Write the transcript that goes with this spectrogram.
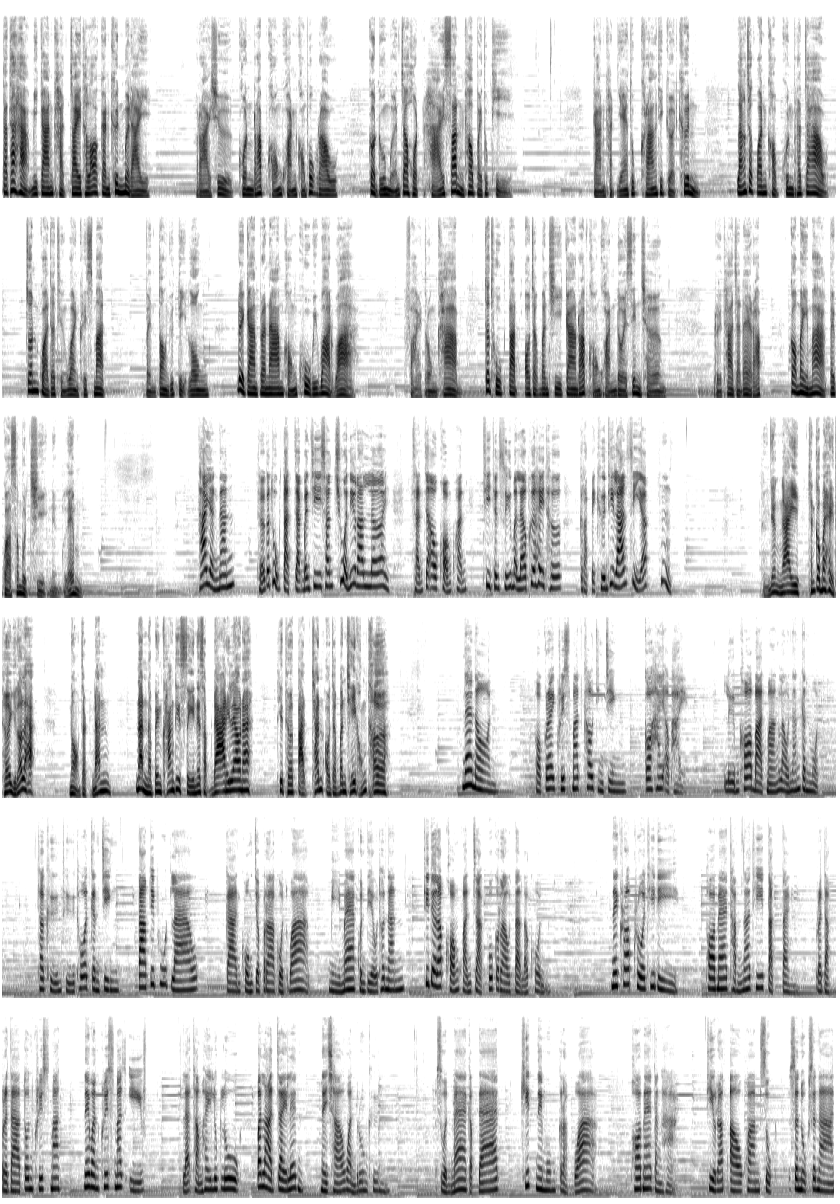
แต่ถ้าหากมีการขัดใจทะเลาะกันขึ้นเมื่อใด รายชื่อคนรับของขวัญของพวกเรา ก็ดูเหมือนจะหดหายสั้นเข้าไปทุกที การขัดแย้งทุกครั้งที่เกิดขึ้น หลังจากวันขอบคุณพระเจ้า จนกว่าจะถึงวันคริสต์มาสเป็นต้องยุติลง ด้วยการประนามของคู่วิวาทว่า ฝ่ายตรงข้าม จะถูกตัดออกจากบัญชีการรับของขวัญโดยสิ้นเชิง หรือถ้าจะได้รับก็ไม่มากไปกว่าสมุดฉีกหนึ่งเล่ม ถ้าอย่างนั้น เธอก็ถูกตัดจากบัญชีฉันชั่วนิรันดร์เลย ฉันจะเอาของขวัญที่ฉันซื้อมาแล้วเพื่อให้เธอกลับไปคืนที่ร้านเสียหถึงยังไงฉันก็ไม่ให้เธออยู่แล้วแหละนอกจากนั้น นั่นนะเป็นครั้งที่สี่ในสัปดาห์นี้แล้วนะ ที่เธอตัดฉันออกจากบัญชีของเธอ แน่นอน พอใกล้คริสต์มาสเข้าจริง ๆ ก็ให้อภัย ลืมข้อบาดหมางเหล่านั้นกันหมด ถ้าขืนถือโทษกันจริง ตามที่พูดแล้ว การคงจะปรากฏว่า มีแม่คนเดียวเท่านั้นที่ได้รับของขวัญจากพวกเราแต่ละคน ในครอบครัวที่ดี พ่อแม่ทำหน้าที่ตัดแต่ง ประดับประดาต้นคริสต์มาสในวันคริสต์มาสอีฟ และทำให้ลูกๆ ประหลาดใจเล่นในเช้าวันรุ่งขึ้น ส่วนแม่กับแดดคิดในมุมกลับว่า พ่อแม่ต่างหากที่รับเอาความสุข สนุกสนาน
